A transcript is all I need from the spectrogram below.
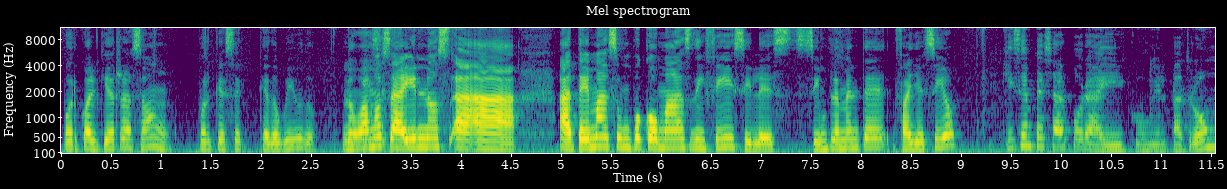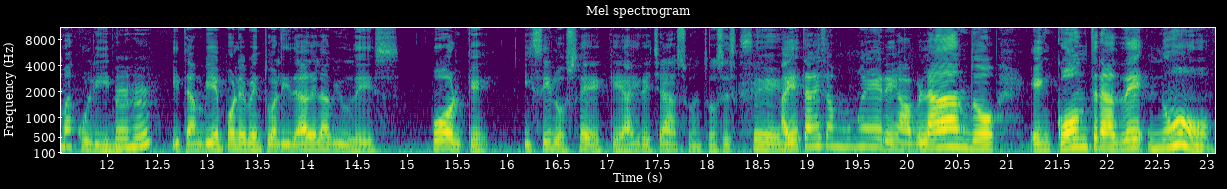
por cualquier razón, porque se quedó viudo. No vamos a irnos a, a, temas un poco más difíciles, simplemente falleció. Quise empezar por ahí, con el patrón masculino y también por la eventualidad de la viudez, porque, y sí lo sé, que hay rechazo. Entonces, ahí están esas mujeres hablando en contra de... No,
